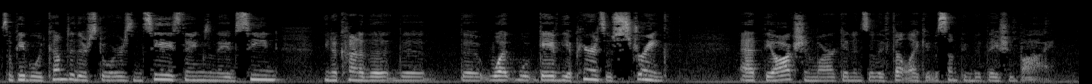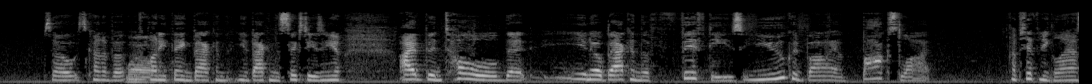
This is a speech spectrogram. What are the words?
so people would come to their stores and see these things. And they had seen you know kind of the the the what gave the appearance of strength at the auction market. And so they felt like it was something that they should buy. So it's kind of a, a funny thing back in you know, back in the 60s. And you know, I've been told that you know back in the 50s you could buy a box lot of Tiffany glass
